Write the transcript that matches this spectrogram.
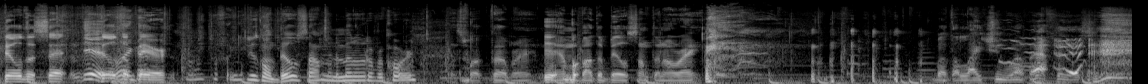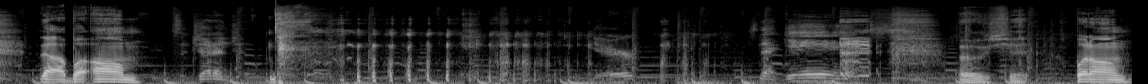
build a set. Yeah, build like, a bear. What the fuck? You just gonna build something in the middle of the recording? That's fucked up, right? Yeah, Yeah, I'm but- about to build something. All right. About to light you up after this. Nah, but um, It's a jet engine. yeah. It's that gas. oh shit. But um,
